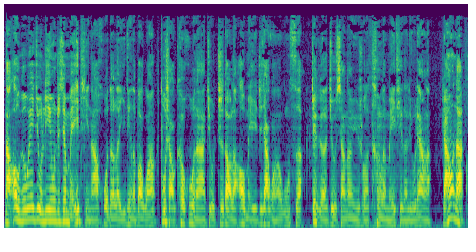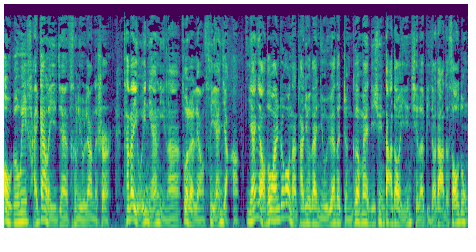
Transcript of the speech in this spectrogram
那奥格威就利用这些媒体呢，获得了一定的曝光，不少客户呢就知道了奥美这家广告公司，这个就相当于说蹭了媒体的流量了。然后呢，奥格威还干了一件蹭流量的事儿。他在有一年里呢，做了两次演讲。演讲做完之后呢，他就在纽约的整个麦迪逊大道引起了比较大的骚动。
